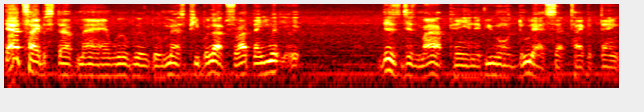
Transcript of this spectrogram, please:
that type of stuff, man, will will will mess people up. So I think you. It, this is just my opinion. If you're gonna do that type of thing,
